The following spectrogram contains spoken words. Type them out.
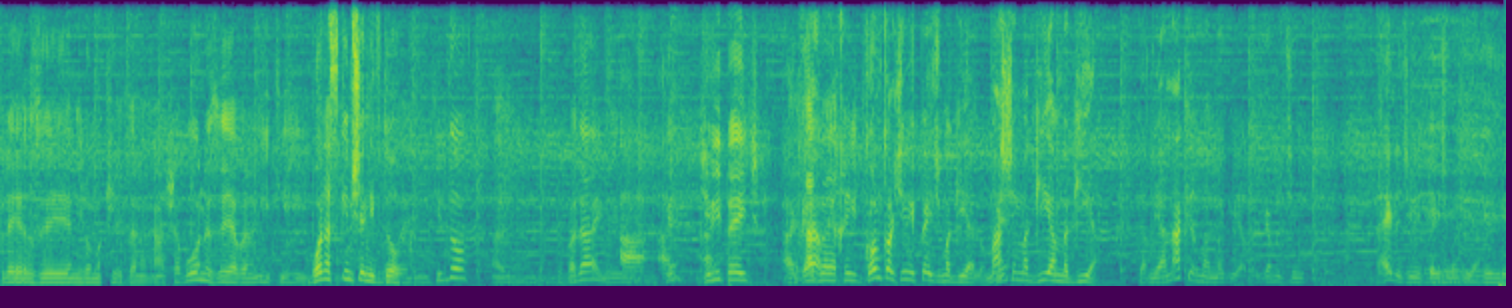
Player זה, אני לא מכיר את השבועון הזה, אבל אני הייתי... בוא נסכים שנבדוק. תבדוק, אה, בוודאי, אה, כן, אה, ג'ימי פייג', אחד והיחיד. קודם כל ג'ימי פייג' מגיע לו. מה כן. שמגיע, מגיע. גם ליאן אקרמן מגיע, אבל גם לג'ימי ודאי לג'ימי פייג' מגיע. אה,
